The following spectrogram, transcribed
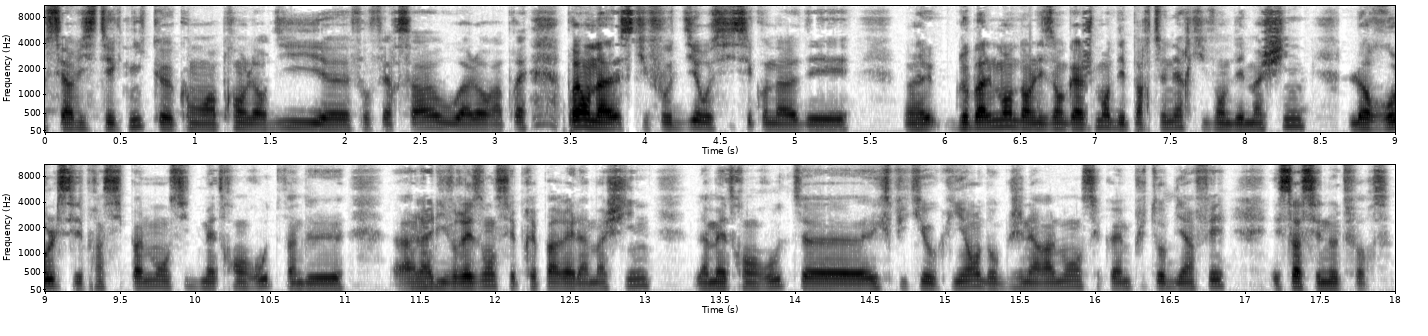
service technique quand après on leur dit il faut faire ça ou alors après. Après on a ce qu'il faut dire aussi c'est qu'on a des globalement dans les engagements des partenaires qui vendent des machines leur rôle c'est principalement aussi de mettre en route enfin de à la livraison c'est préparer la machine la mettre en route expliquer aux clients. Donc généralement c'est quand même plutôt bien fait et ça c'est notre force.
